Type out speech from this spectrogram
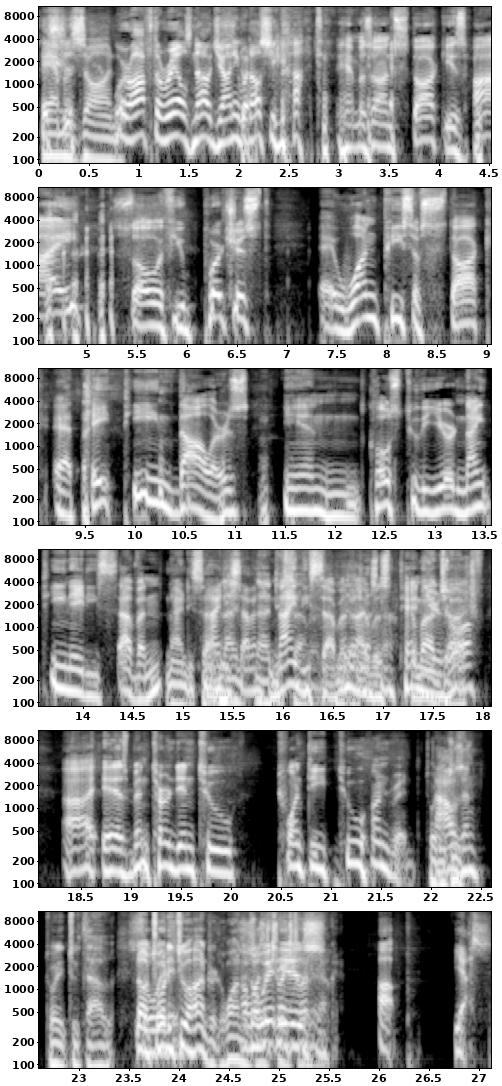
This is- Amazon. we're off the rails now, Johnny. What else you got? Amazon stock is high. so if you purchased a one piece of stock at $18 in close to the year 1987, 97. 97. 97, I was 10 years Josh. off, uh, it has been turned into 2200 Thousand. 22,000. No, So it- 2,200. One So is it 2200? is Okay. up. Yes.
